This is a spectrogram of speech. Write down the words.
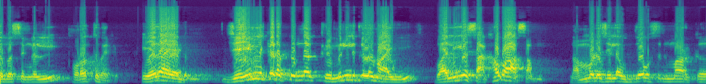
ദിവസങ്ങളിൽ പുറത്തു വരും. ഏതായാലും ജയിലിൽ കിടക്കുന്ന ക്രിമിനലുകളുമായി വലിയ സഹവാസം നമ്മുടെ ചില ഉദ്യോഗസ്ഥന്മാർക്ക്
